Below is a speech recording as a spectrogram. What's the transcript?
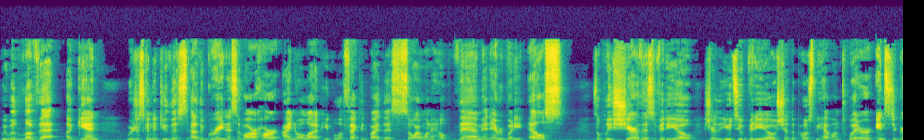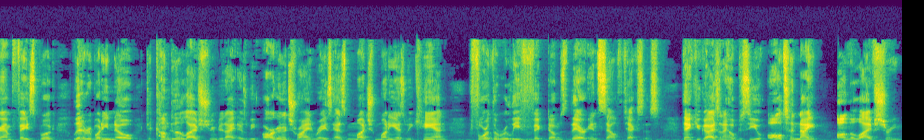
we would love that. Again, we're just going to do this out of the greatness of our heart. I know a lot of people affected by this, so I want to help them and everybody else. So please share this video, share the YouTube video, share the post we have on Twitter, Instagram, Facebook. Let everybody know to come to the live stream tonight as we are going to try and raise as much money as we can for the relief victims there in South Texas. Thank you guys, and I hope to see you all tonight on the live stream.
